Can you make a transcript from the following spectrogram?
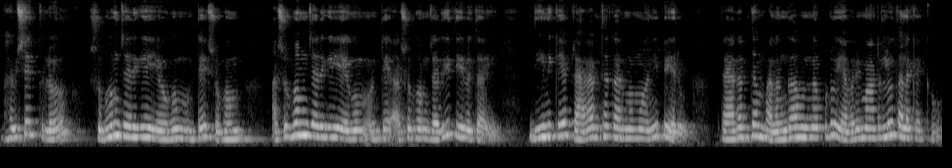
భవిష్యత్తులో శుభం జరిగే యోగం ఉంటే శుభం అశుభం జరిగే యోగం ఉంటే అశుభం జరిగి తీరుతాయి. దీనికే ప్రారంధ కర్మము అని పేరు. ప్రారంధం బలంగా ఉన్నప్పుడు ఎవరి మాటలు తలకెక్కవు.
